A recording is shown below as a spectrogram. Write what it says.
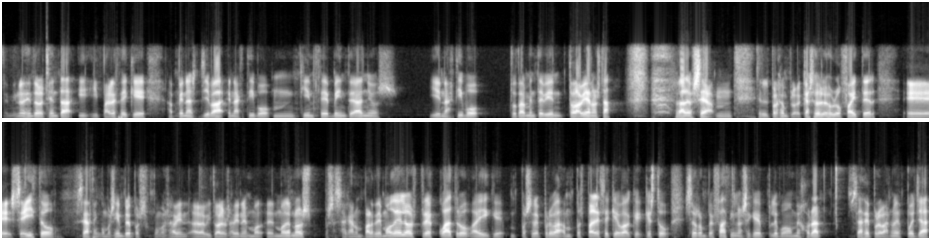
de 1980, y, y parece que apenas lleva en activo 15, mm, 20 años, y en activo totalmente bien, todavía no está. ¿vale? O sea, mm, el, por ejemplo, el caso del Eurofighter eh, se hizo, se hacen como siempre, pues como es habitual los aviones eh, modernos, pues se sacan un par de modelos, tres, cuatro, ahí que pues se les prueba, mm, pues parece que, que, que, esto se rompe fácil, no sé qué, le podemos mejorar, se hace pruebas, ¿no? Después ya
